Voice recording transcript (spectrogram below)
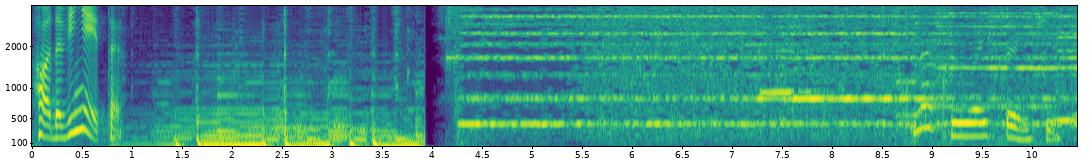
Roda a vinheta! Na sua estante.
